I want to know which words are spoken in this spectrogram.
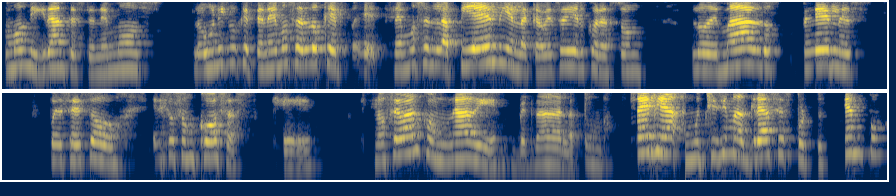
Somos migrantes, tenemos, lo único que tenemos es lo que eh, tenemos en la piel y en la cabeza y el corazón. Lo demás, los papeles, pues eso, eso son cosas que no se van con nadie, ¿verdad? A la tumba. Amelia, muchísimas gracias por tu tiempo,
